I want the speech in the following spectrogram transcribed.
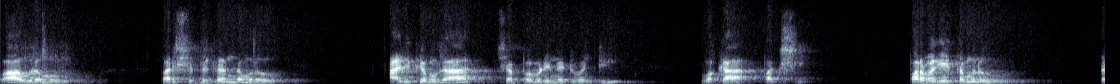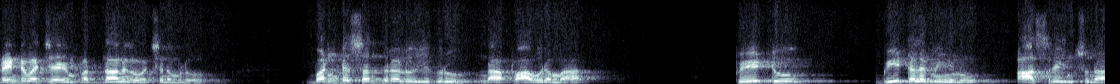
పావురము పరిశుద్ధ గ్రంథములో అధికముగా చెప్పబడినటువంటి ఒక పక్షి. పరమగీతములు రెండవ అధ్యాయం పద్నాలుగో వచనములో బండ సంతులలో ఎగురు నా పావురమ పేటు బీటల మీను ఆశ్రయించు నా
